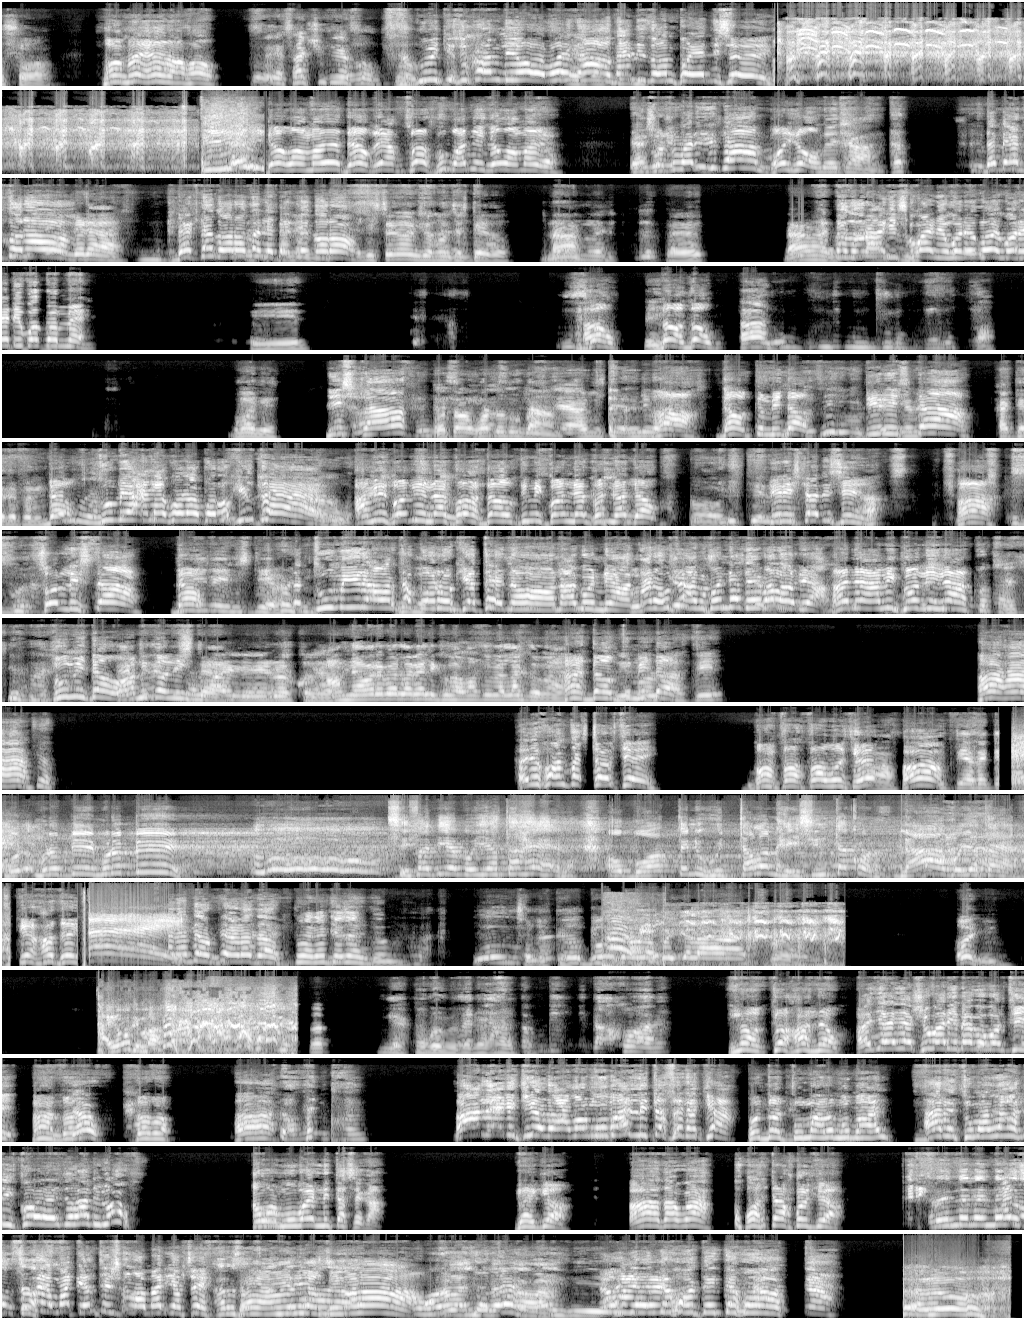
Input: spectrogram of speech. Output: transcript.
কমে তুমি কিছু কম দিও দাদি জন কয়ে দিছে। আমারে দেও একশো সুপারি দেও আমারে একশো সুপারি দিতাম? ওই যাও দে ব্যাগ ধরো। ব্যাগটা ধরো তাহলে ব্যাগটা ধরো। না। না না। ব্যাগটা ধরো আগে সুপারি নেব রে বই ঘরে দিব কমে দাও দাও দাও। হ্যাঁ। বিশটা কত কত দাম দাও তুমি দাও তুমি আনা গোড়া বড় কিনতে আমি কবি না দাও তুমি কন্যা কন্যা দাও তিরিশটা দিছি হ্যাঁ চল্লিশটা দাও তুমি বড় খেতে আমি আমি করি না তুমি দাও আমি করি আপনি আমার বেলা লাগাইলি আমার তো বেলা লাগতো না হ্যাঁ দাও তুমি দাও হ্যাঁ হ্যাঁ হ্যাঁ যে পঞ্চাশটা বলছে হ্যাঁ মুরব্বী মুরব্বী। সিফা দিয়ে বইয়া তাহের ও বোয়ার তেনি হুইতালন হেই চিন্তা কর। না বইয়া দাও নাও তো হ্যাঁ নাও। এই যে এই ব্যাগ করছি হ্যাঁ দাও। দাও। দাও। হ্যাঁ। আরে এটা কি হলো আমার মোবাইল নিতেছে কাকা তোমার মোবাইল আরে তোমার লাডি কো এই যে লাডি আমার মোবাইল নিতেছে কা দেখা আ দাও গা কথা কইয়া মাটি আছে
